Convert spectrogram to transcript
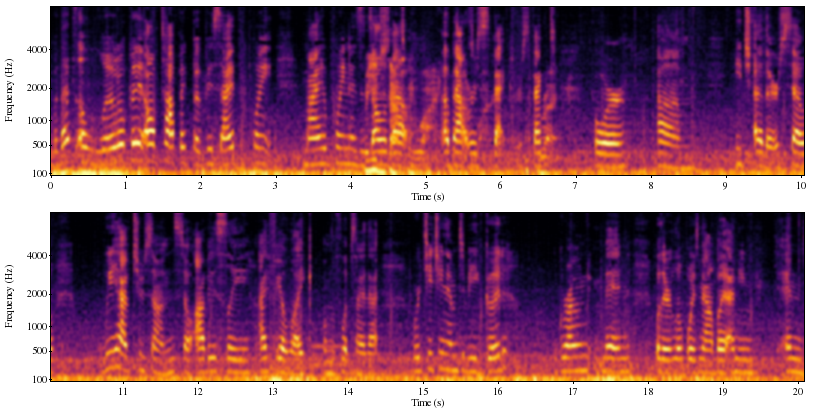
But that's a little bit off topic, but beside the point, my point is it's all about about That's why. respect. Respect Right. for um, each other. So we have two sons, so obviously I feel like on the flip side of that, we're teaching them to be good grown men, well they're little boys now, but I mean and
